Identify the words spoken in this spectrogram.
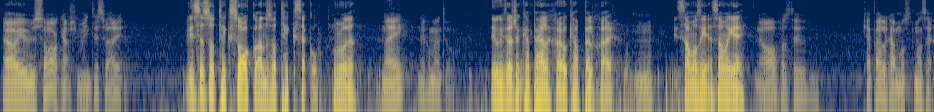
Ja, i USA kanske, men inte i Sverige. Vissa sa Texaco, andra sa Texaco. Kommer du ihåg det? Nej, det kommer jag inte ihåg. Det är ungefär som kapellskär och kappelskär. Mm. Det är Samma, samma grej. Ja, fast det... Kapellskär måste man säga.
